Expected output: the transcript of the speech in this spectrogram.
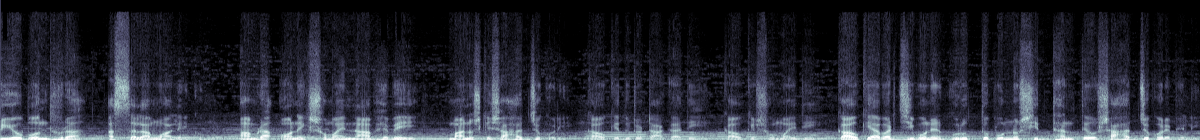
প্রিয় বন্ধুরা, আসসালামু আলাইকুম। আমরা অনেক সময় না ভেবেই মানুষকে সাহায্য করি। কাউকে দুটো টাকা দিই, কাউকে সময় দিই, কাউকে আবার জীবনের গুরুত্বপূর্ণ সিদ্ধান্তেও সাহায্য করে ফেলি।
